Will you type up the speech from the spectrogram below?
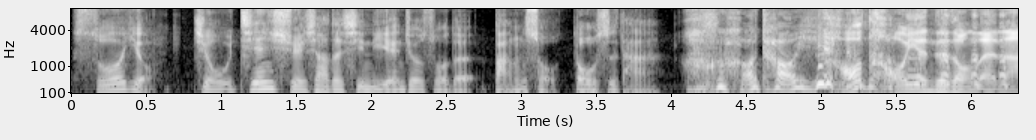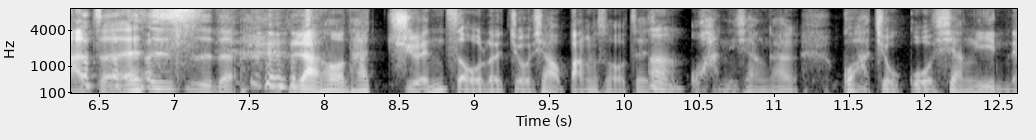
所有。九间学校的心理研究所的榜首都是他，好讨厌，好讨厌这种人啊！真是的。然后他卷走了九校榜首，这种哇，你想想看，挂九国相印呢，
